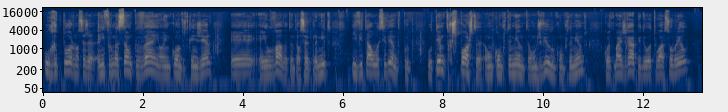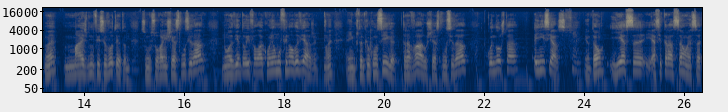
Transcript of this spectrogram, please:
o retorno, ou seja, a informação que vem ao encontro de quem gera é, é elevada, portanto, ou seja, permite evitar o acidente, porque o tempo de resposta a um comportamento, a um desvio de um comportamento, quanto mais rápido eu atuar sobre ele, é? mais benefício eu vou ter. Portanto, se uma pessoa vai em excesso de velocidade, não adianta eu ir falar com ele no final da viagem. É? é importante que eu consiga travar o excesso de velocidade quando ele está a iniciar-se. Então, e essa, essa interação, essa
